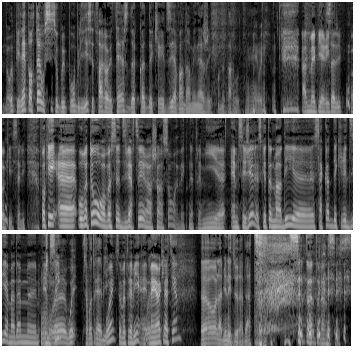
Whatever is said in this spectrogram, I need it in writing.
Ben oui, puis l'important aussi, si vous ne pouvez pas oublier, c'est de faire un test de code de crédit avant d'emménager. On a parlé. Eh oui. À demain, Pierre-Yves. Salut. OK, salut. OK, euh, au retour, on va se divertir en chanson avec notre ami euh, MC Gilles. Est-ce que tu as demandé euh, sa cote de crédit à Madame euh, MC? Oui, ça va très bien. Oui, ça va très bien. Ouais. Meilleure que la tienne? Oh, la mienne est dure à battre. 17h36.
